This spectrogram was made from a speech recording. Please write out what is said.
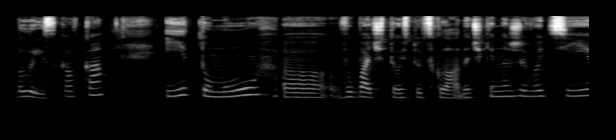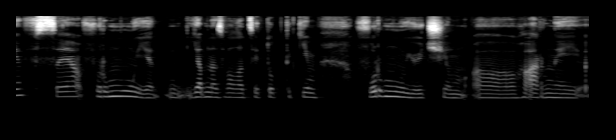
Блискавка. І тому е, ви бачите, ось тут складочки на животі, все формує. Я б назвала цей топ таким формуючим е, гарний е,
